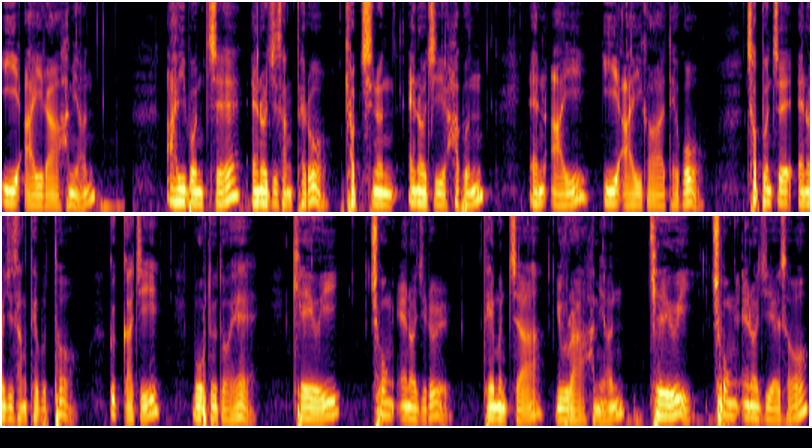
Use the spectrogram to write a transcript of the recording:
ei라 하면 i번째 에너지 상태로 겹치는 에너지 합은 ni, ei가 되고 첫 번째 에너지 상태부터 끝까지 모두 더해 개의 총 에너지를 대문자 u라 하면 개의 총 에너지에서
